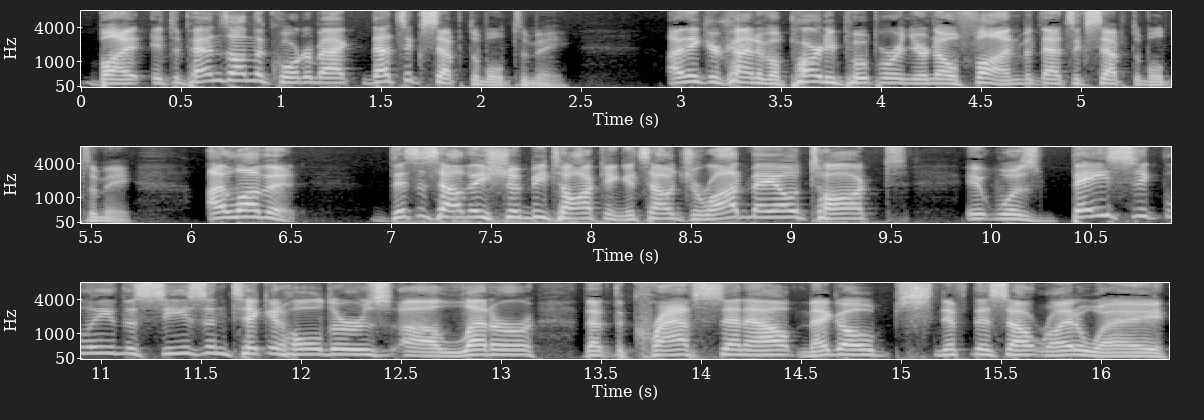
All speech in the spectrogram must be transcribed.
But it depends on the quarterback. That's acceptable to me. I think you're kind of a party pooper and you're no fun, but that's acceptable to me. I love it. This is how they should be talking. It's how Jerod Mayo talked. It was basically the season ticket holders' uh, letter that the Crafts sent out. Mego sniffed this out right away,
